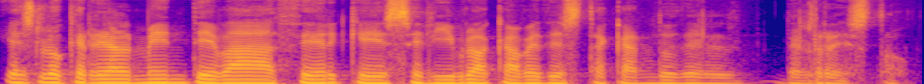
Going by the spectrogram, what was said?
es lo que realmente va a hacer que ese libro acabe destacando del resto.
